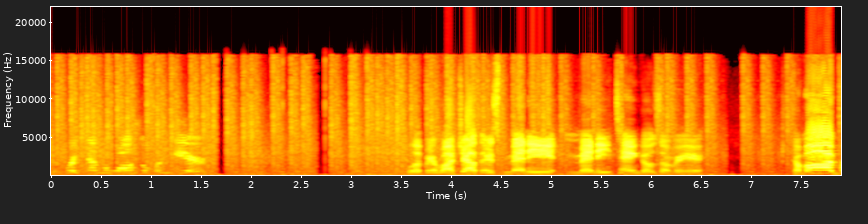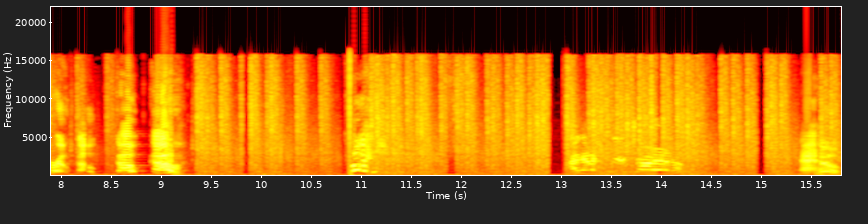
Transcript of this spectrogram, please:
Let's break down the walls over here. Flipper, watch out. There's many, many tangos over here. Come on, Brute! Go, go, go! Push! I got a clear shot at him. At who?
